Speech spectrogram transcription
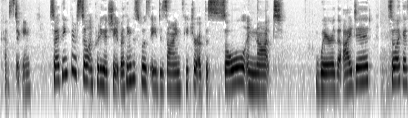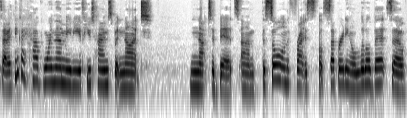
Kind of sticking. So I think they're still in pretty good shape. I think this was a design feature of the sole and not wear that I did. So like I said, I think I have worn them maybe a few times, but not not to bits. Um, the sole on the front is separating a little bit, so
